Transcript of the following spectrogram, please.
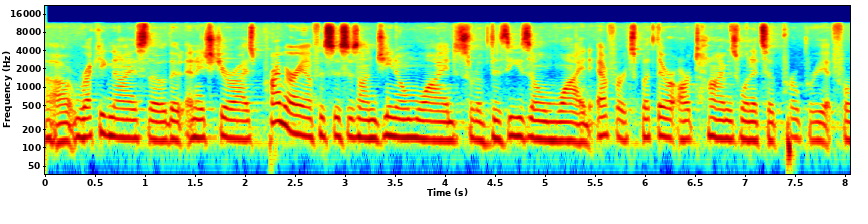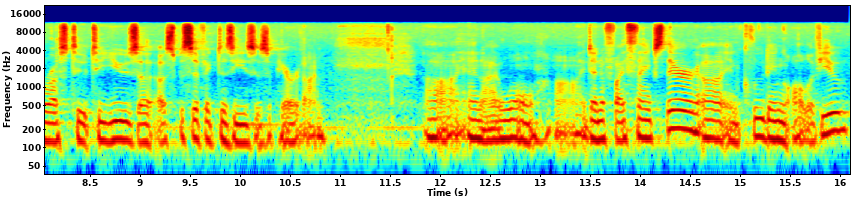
Uh, recognize, though, that NHGRI's primary emphasis is on genome-wide, sort of disease zone-wide efforts, but there are times when it's appropriate for us to, to use a, a specific disease as a paradigm. Uh, and I will uh, identify thanks there, uh, including all of you,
